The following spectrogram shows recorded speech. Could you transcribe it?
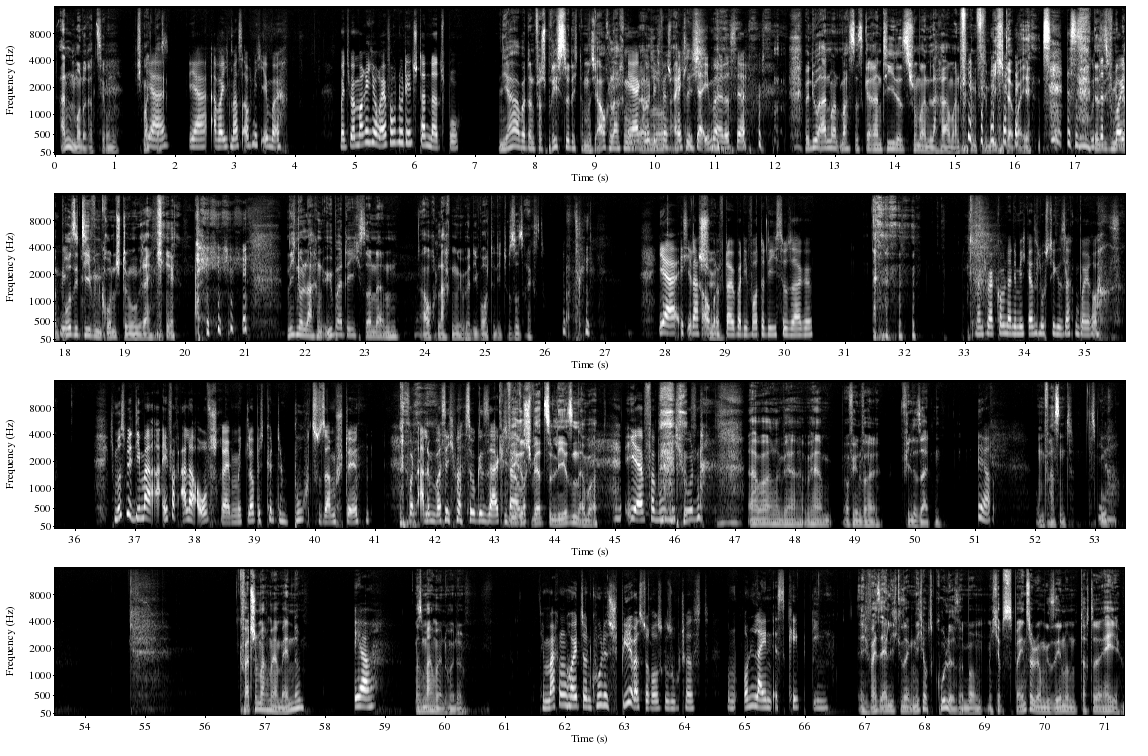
Anmoderationen. Ich mag ja, das. ja, aber ich mach's auch nicht immer. Manchmal mache ich auch einfach nur den Standardspruch. Ja, aber dann versprichst du dich, dann muss ich auch lachen. Ja, gut, also ich verspreche mich ja immer, das ja. Wenn du Anmod machst, ist Garantie, dass schon mal ein Lacher am Anfang für mich dabei ist. Das ist gut, dass das ich mit einer mich. positiven Grundstimmung reingehe. Nicht nur lachen über dich, sondern auch lachen über die Worte, die du so sagst. Ja, ich lache auch Schön. öfter über die Worte, die ich so sage. Manchmal kommen da nämlich ganz lustige Sachen bei raus. Ich muss mir die mal einfach alle aufschreiben. Ich glaube, ich könnte ein Buch zusammenstellen von allem, was ich mal so gesagt Wäre habe. schwer zu lesen, aber, Ja, vermute ich schon. aber wäre wär auf jeden Fall viele Seiten Ja. umfassend, das Buch. ja. Quatschen machen wir am Ende. Ja. Was machen wir denn heute? Wir machen heute so ein cooles Spiel, was du rausgesucht hast. So ein Online-Escape-Ding. Ich weiß ehrlich gesagt nicht, ob es cool ist, aber ich habe es bei Instagram gesehen und dachte, hey,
